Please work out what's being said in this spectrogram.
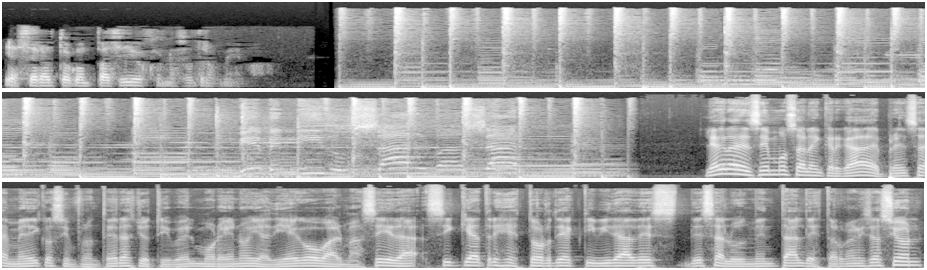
y a ser autocompasivos con nosotros mismos. Le agradecemos a la encargada de prensa de Médicos Sin Fronteras, Yotibel Moreno, y a Diego Balmaceda, psiquiatra y gestor de actividades de salud mental de esta organización,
